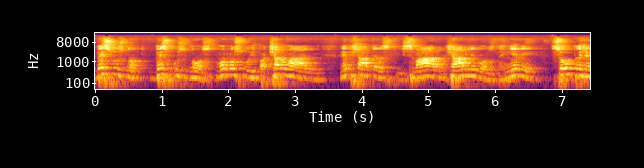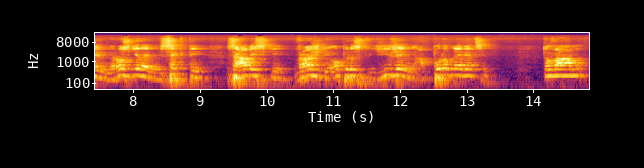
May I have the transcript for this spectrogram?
bezúznost, bezúznost modloslužba, čarování, nepřátelství, svár, žárlivost, hněvy, soupeření, rozdělení, sekty, závisti, vraždy, opilství, hýření a podobné věci. To vám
